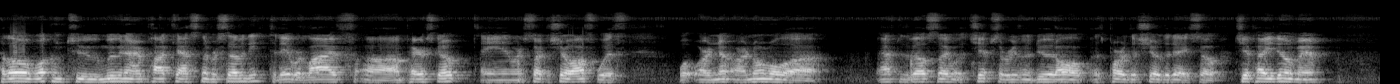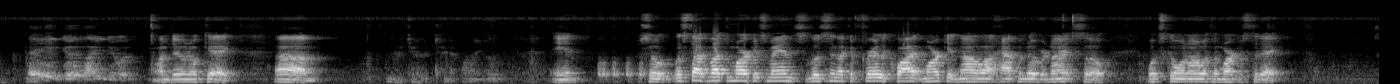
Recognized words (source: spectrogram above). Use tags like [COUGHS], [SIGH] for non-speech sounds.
Hello and welcome to Moving Iron Podcast number 70. Today we're live uh, on Periscope and we're going to start the show off with what our, no- our normal uh, After the Bell segment with Chip, so we're going to do it all as part of the show today. So, Chip, how you doing, man? Hey, good. How you doing? I'm doing okay. Um, let me try to turn it volume. And so let's talk about the markets, man. It's looking like a fairly quiet market. Not a lot happened overnight. So what's going on with the markets today?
